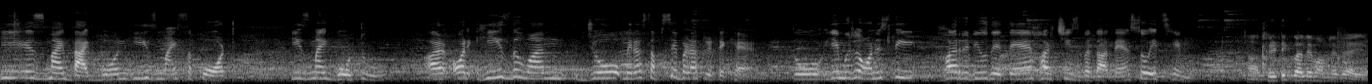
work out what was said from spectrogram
he is my backbone he is my support he is my go to और ही इज़ द वन जो मेरा सबसे बड़ा क्रिटिक है. तो ये मुझे ऑनेस्टली हर रिव्यू देते हैं हर चीज़ बताते हैं सो इट्स हिम क्रिटिक वाले मामले पे आइए।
